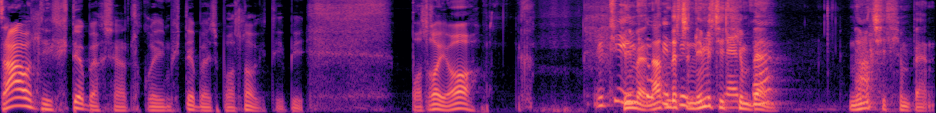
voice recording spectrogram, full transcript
заавал эрэгтэй байх шаардлагагүй эмэгтэй байж болно гэдгийг би болгоё. Тийм ээ. Наад нар чинь нэмж хэлэх юм байна. Нэмж хэлэх юм байна.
